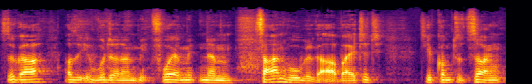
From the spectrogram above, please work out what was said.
sogar, also hier wurde dann vorher mit einem Zahnhobel gearbeitet. Hier kommt sozusagen,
